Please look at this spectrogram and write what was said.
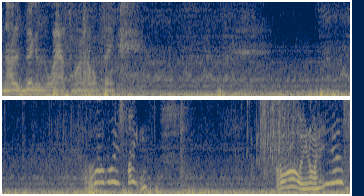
Not as big as the last one, I don't think. Oh, boy's fighting. Oh, you know what he is?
